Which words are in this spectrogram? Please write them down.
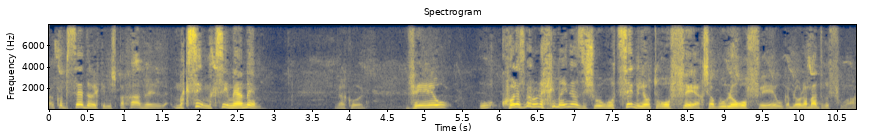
הכל בסדר כמשפחה, ומקסים, מקסים, מהמם, והכל. והוא הוא כל הזמן הולך עם העניין הזה שהוא רוצה להיות רופא. עכשיו, הוא לא רופא, הוא גם לא למד רפואה.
